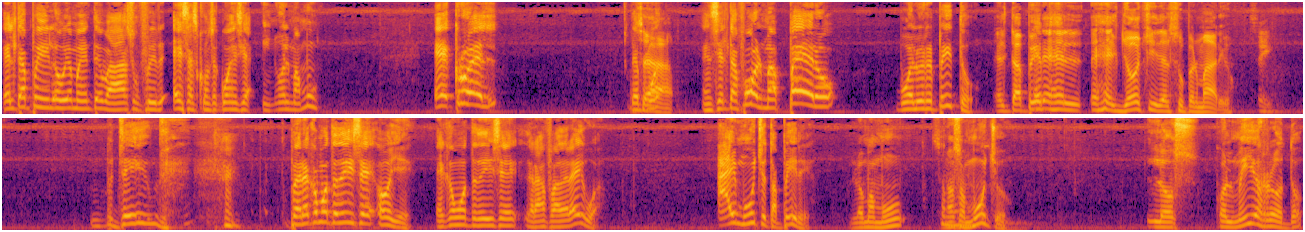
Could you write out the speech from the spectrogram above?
el tapir obviamente va a sufrir esas consecuencias y no el mamú. Es cruel, O sea- en cierta forma, pero vuelvo y repito, El tapir es el, es el Yoshi del Super Mario. Sí. Sí. Pero es como te dice, oye, es como te dice Gran Padre Egua. Hay muchos tapires. Los mamú Son no son muchos. Los colmillos rotos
